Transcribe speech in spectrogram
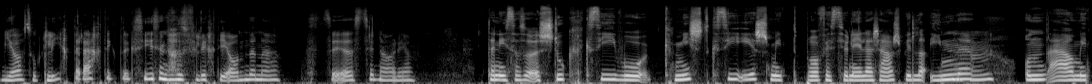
ja, so gleichberechtigter sind als vielleicht die anderen Sz- Szenarien. Dann ist also ein Stück gsi, wo gemischt war mit professionellen SchauspielerInnen Mhm. und auch mit,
